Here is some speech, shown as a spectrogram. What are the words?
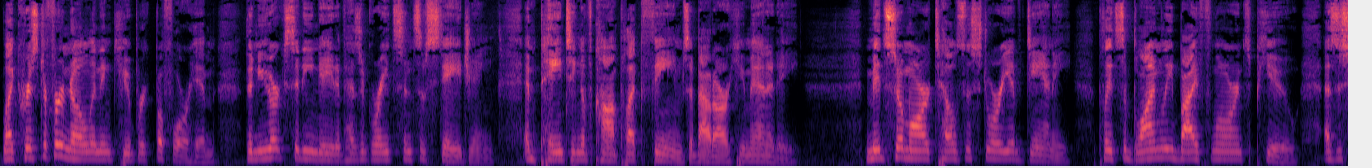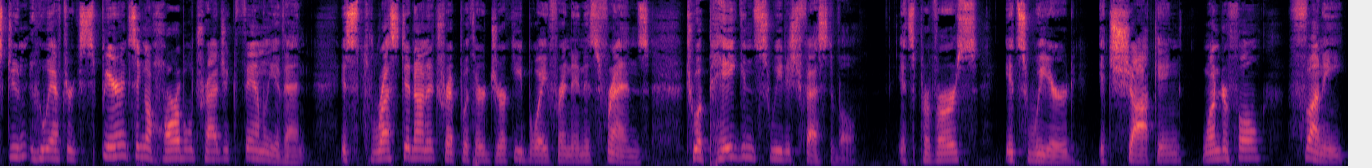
Like Christopher Nolan and Kubrick before him, the New York City native has a great sense of staging and painting of complex themes about our humanity. Midsommar tells the story of Danny, played sublimely by Florence Pugh, as a student who, after experiencing a horrible tragic family event, is thrusted on a trip with her jerky boyfriend and his friends to a pagan Swedish festival. It's perverse, it's weird, it's shocking, wonderful, funny,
